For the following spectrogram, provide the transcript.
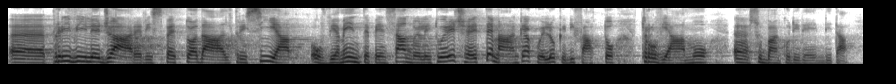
eh, privilegiare rispetto ad altri, sia ovviamente pensando alle tue ricette ma anche a quello che di fatto troviamo eh, sul banco di vendita.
